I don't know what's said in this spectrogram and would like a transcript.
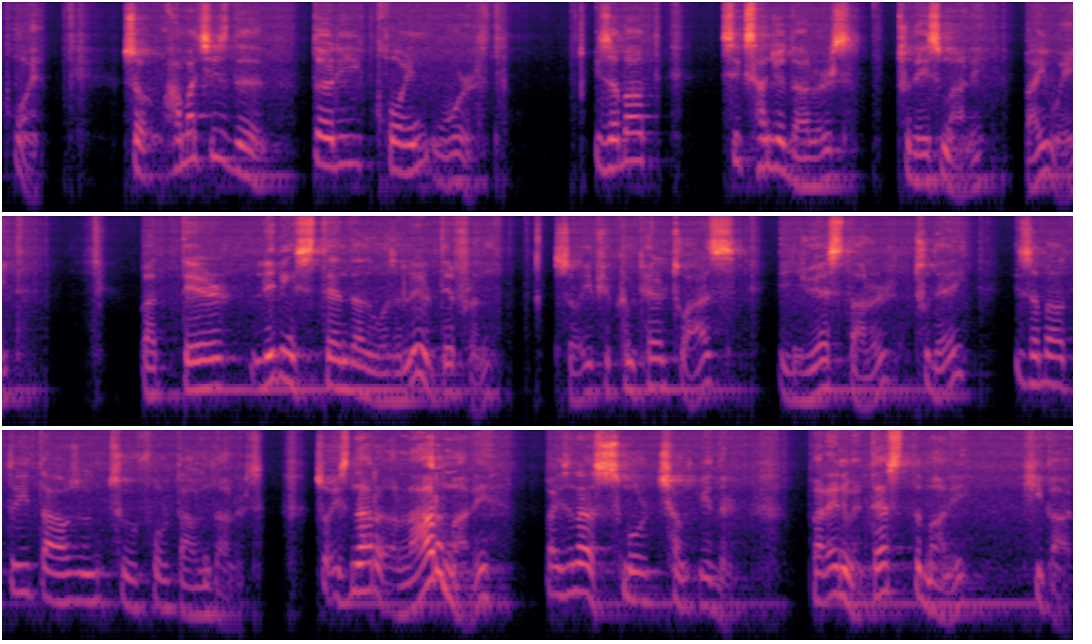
coin. So how much is the 30 coin worth? It's about $600 today's money by weight, but their living standard was a little different. So if you compare to us in US dollar today, it's about 3,000 to $4,000. So it's not a lot of money, but it's not a small chunk either. But anyway, that's the money he got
